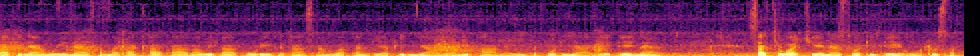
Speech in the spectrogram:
ทาทินามุยนาสัมมาทาคาตาภาวิตาปุริกตาสังวัตันติอภิญญายานิพานัยจโพธิยาเอเตนะ สัจวัชเชนะโสติเตหุตุสัพ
